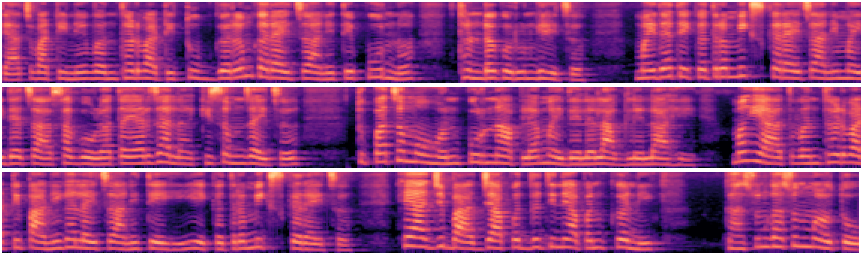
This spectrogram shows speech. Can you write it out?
त्याच वाटीने वन थर्ड वाटी तूप गरम करायचं आणि ते पूर्ण थंड करून घ्यायचं. मैद्यात एकत्र मिक्स करायचं आणि मैद्याचा असा गोळा तयार झाला की समजायचं तुपाचं मोहन पूर्ण आपल्या मैद्याला लागलेलं आहे. मग यात वन थर्ड वाटी पाणी घालायचं आणि तेही एकत्र मिक्स करायचं. हे अजिबात ज्या पद्धतीने आपण कणिक घासून घासून मळतो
